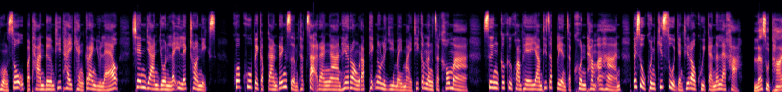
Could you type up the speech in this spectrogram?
ห่วงโซ่อุปทานเดิมที่ไทยแข็งแกร่งอยู่แล้ว เช่น ยานยนต์และอิเล็กทรอนิกส์ ควบคู่ไปกับการเร่งเสริมทักษะแรงงานให้รองรับเทคโนโลยีใหม่ๆ ที่กำลังจะเข้ามา ซึ่งก็คือความพยายามที่จะเปลี่ยนจากคนทำอาหาร ไปสู่คนคิดสูตรอย่างที่เราคุยกันนั่นแหละค่ะ และสุดท้าย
